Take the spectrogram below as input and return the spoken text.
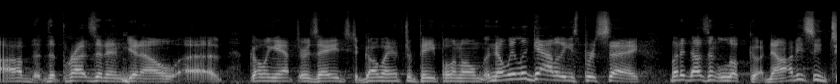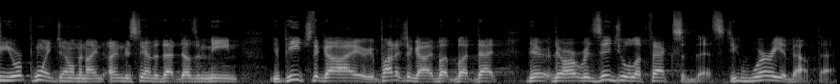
uh, the, the, president, you know, uh, going after his aides to go after people and all, no illegalities per se, but it doesn't look good. Now, obviously, to your point, gentlemen, I, I understand that that doesn't mean you impeach the guy or you punish the guy, but, but that there, there are residual effects of this. Do you worry about that?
